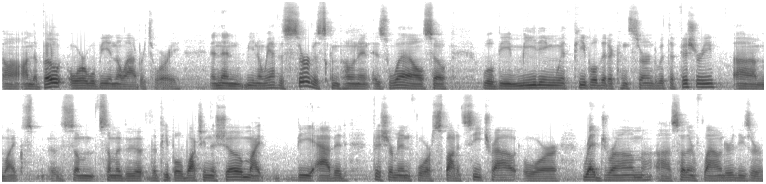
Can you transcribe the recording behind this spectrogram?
uh, on the boat, or we'll be in the laboratory. And then, you know, we have the service component as well. So we'll be meeting with people that are concerned with the fishery. Um, like some, some of the, the people watching the show might be avid fishermen for spotted sea trout or red drum, uh, southern flounder. These are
